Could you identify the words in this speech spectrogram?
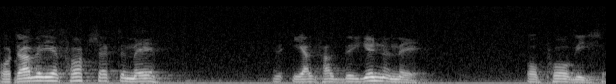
Og da vil jeg fortsette med, iallfall begynne med, å påvise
